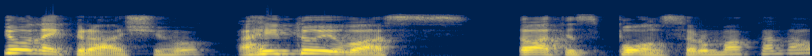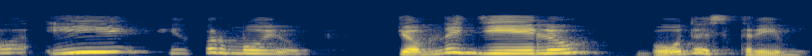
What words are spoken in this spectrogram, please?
Всього найкращого. Агітую вас ставати спонсором каналу і інформую, що в неділю буде стрім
